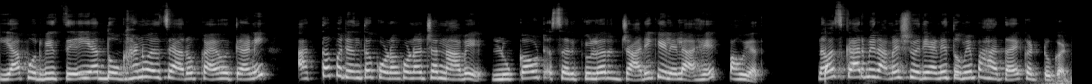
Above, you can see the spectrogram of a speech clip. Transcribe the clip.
यापूर्वीचे या दोघांवरचे आरोप काय होते? आणि आतापर्यंत कोणाकोणाच्या नावे लुकआउट सर्क्युलर जारी केलेलं आहे? पाहूयात. नमस्कार मी रामेश्वरी आणि तुम्ही पाहताय cut to cut.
